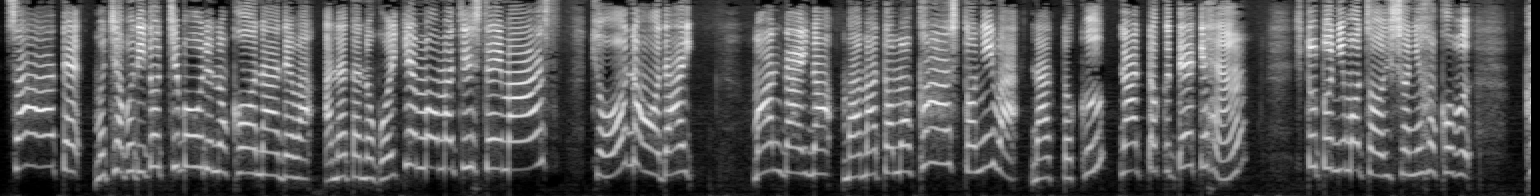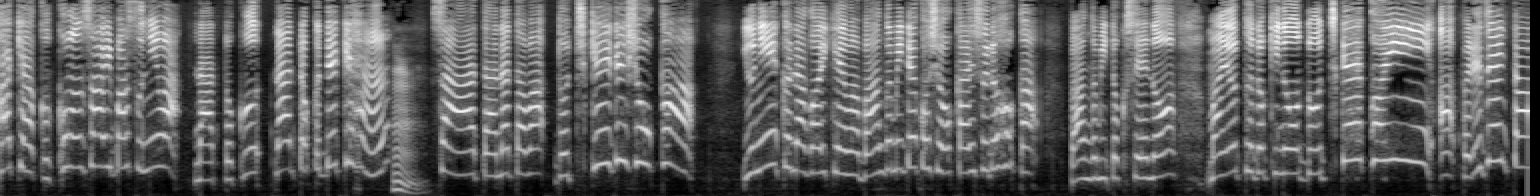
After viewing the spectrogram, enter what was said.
さーて、無茶ぶりドッジボールのコーナーでは、あなたのご意見もお待ちしています。今日のお題。問題のママ友カーストには納得納得できへん？人と荷物を一緒に運ぶ、貨客混載バスには納得納得できへん、うん。さーてあなたはどっち系でしょうか？ユニークなご意見は番組でご紹介するほか、番組特製の迷った時のどっち系コインをプレゼント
